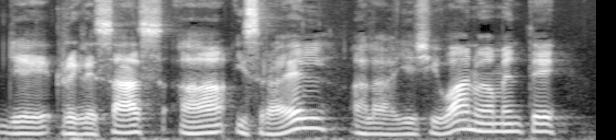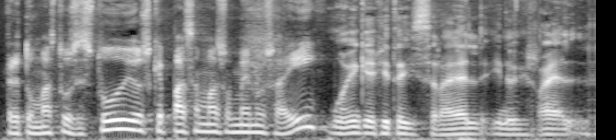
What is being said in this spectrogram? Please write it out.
regresás a Israel, a la yeshiva nuevamente, retomas tus estudios, ¿qué pasa más o menos ahí? Muy bien que dijiste Israel y no Israel.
